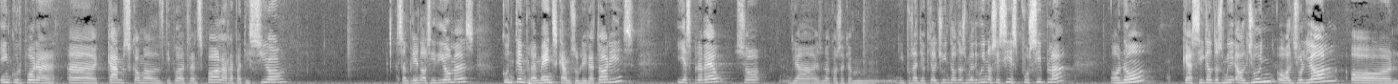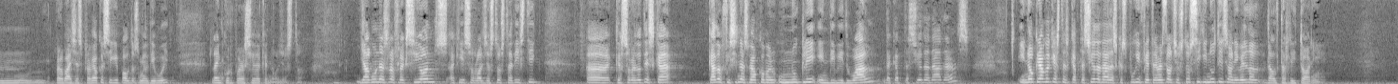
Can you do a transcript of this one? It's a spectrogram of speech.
incorpora eh, camps com el tipus de transport, la repetició, s'amplien els idiomes, contempla menys camps obligatoris i es preveu, això ja és una cosa que he posat jo aquí el juny del 2018, no sé si és possible o no que sigui el, 2000, el juny o el juliol, o, però vaja, es preveu que sigui pel 2018 la incorporació d'aquest nou gestor. Hi ha algunes reflexions aquí sobre el gestor estadístic eh, que sobretot és que cada oficina es veu com un nucli individual de captació de dades i no creu que aquesta captació de dades que es puguin fer a través del gestor siguin útils al nivell del, del territori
